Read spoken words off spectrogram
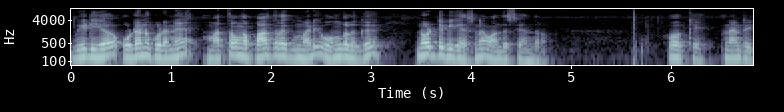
வீடியோ உடனுக்குடனே மற்றவங்க பார்க்குறதுக்கு முன்னாடி உங்களுக்கு நோட்டிஃபிகேஷனாக வந்து சேர்ந்துடும் ஓகே நன்றி.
